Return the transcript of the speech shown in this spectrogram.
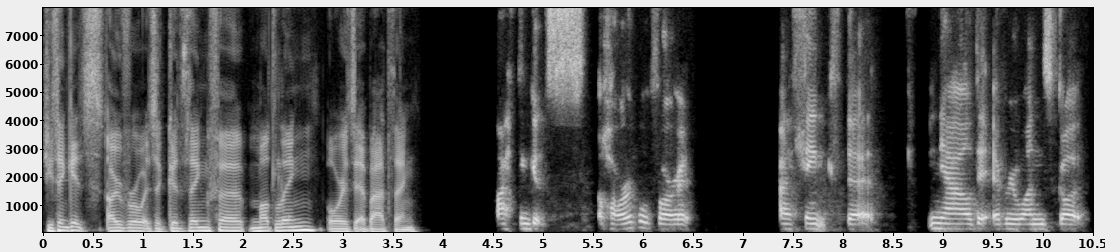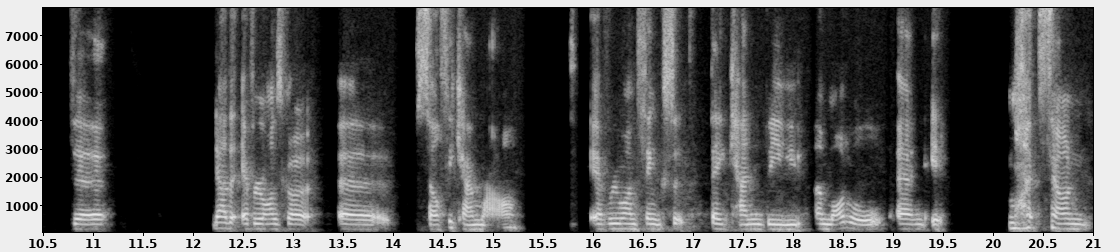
Do you think it's overall it's a good thing for modeling or is it a bad thing? I think it's horrible for it. I think that now that everyone's got the now that everyone's got a selfie camera, everyone thinks that they can be a model, and it might sound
